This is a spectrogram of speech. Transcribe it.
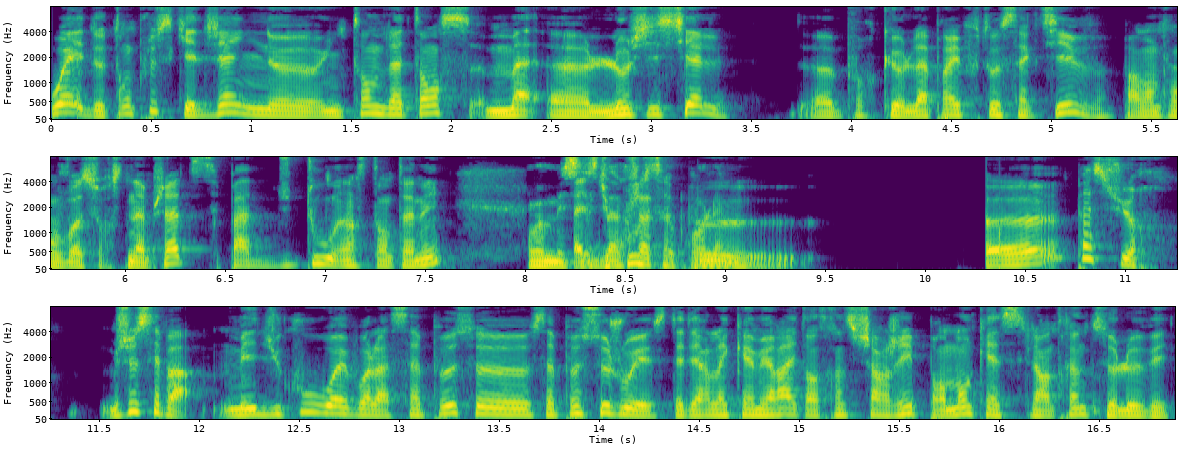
Ouais, d'autant plus qu'il y a déjà une, une temps de latence ma- euh, logicielle pour que l'appareil photo s'active. Par exemple, on le voit sur Snapchat, c'est pas du tout instantané. Ouais, mais c'est du Snapchat coup, ça le problème. peut... Euh, pas sûr. Je sais pas. Mais du coup, ouais, voilà, ça peut se, ça peut se jouer. C'est-à-dire la caméra est en train de se charger pendant qu'elle est en train de se lever.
